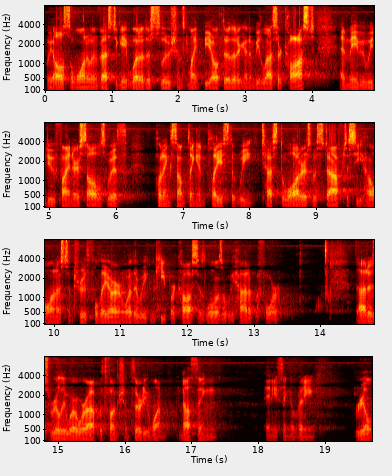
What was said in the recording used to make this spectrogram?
We also want to investigate what other solutions might be out there that are going to be lesser cost. And maybe we do find ourselves with putting something in place that we test the waters with staff to see how honest and truthful they are and whether we can keep our costs as low as what we had it before. That is really where we're at with function 31. Nothing, anything of any real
